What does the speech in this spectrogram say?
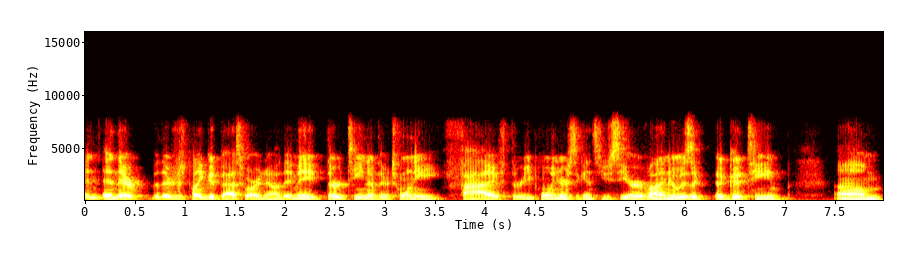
and and they're they're just playing good basketball right now. They made 13 of their 25 three pointers against UC Irvine, who is a, a good team. Um,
